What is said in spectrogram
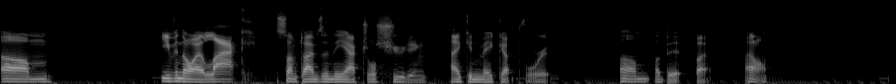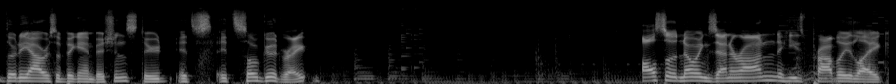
Um even though i lack sometimes in the actual shooting i can make up for it um a bit but i don't know. 30 hours of big ambitions dude. It's it's so good right also knowing Zeneron, he's probably like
